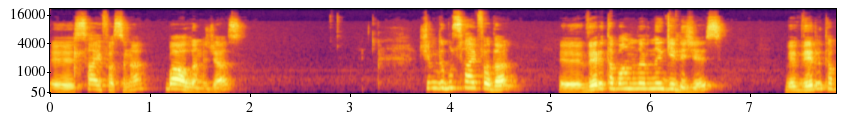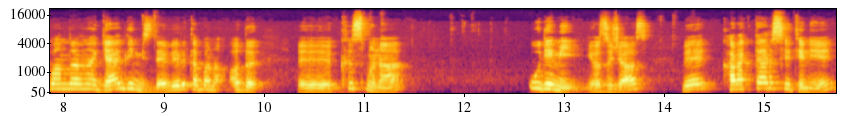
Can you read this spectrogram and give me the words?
e, sayfasına bağlanacağız. Şimdi bu sayfada e, veri tabanlarına geleceğiz ve veri tabanlarına geldiğimizde veri tabanı adı e, kısmına Udemy yazacağız ve karakter setini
